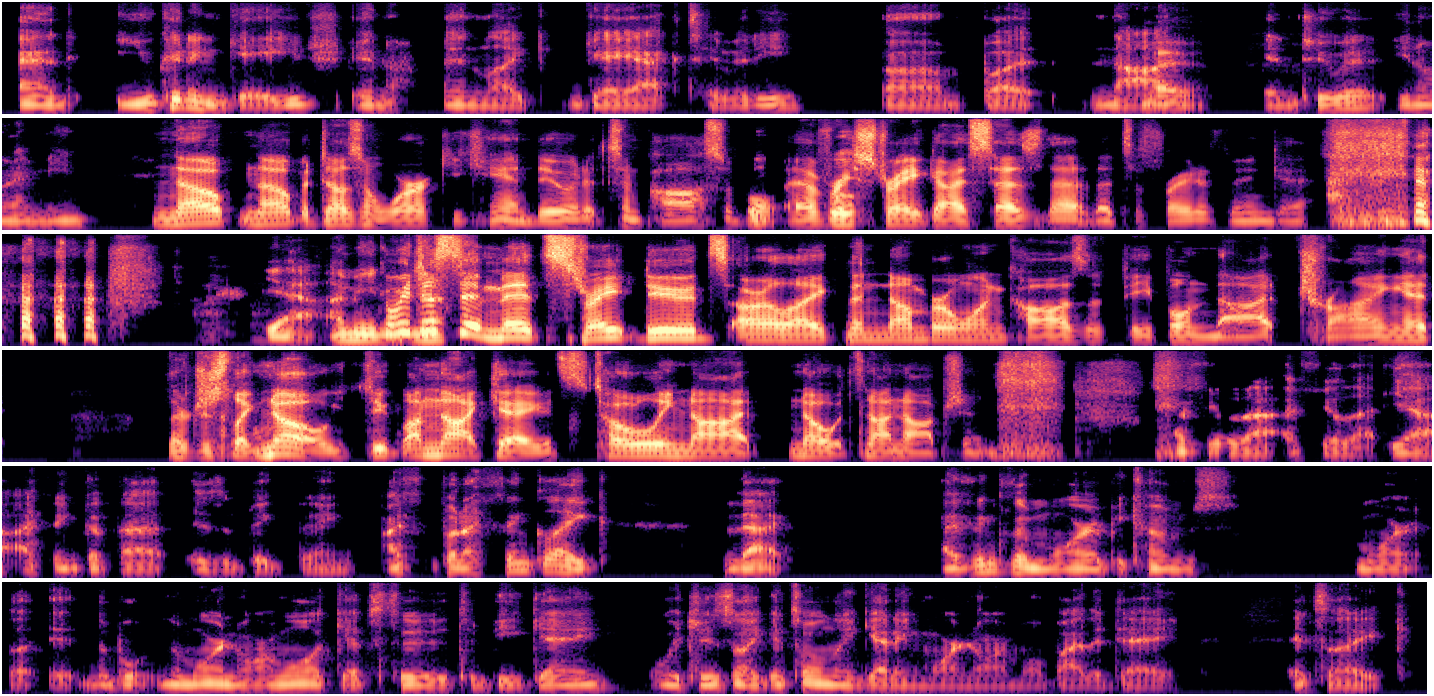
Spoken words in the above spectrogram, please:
and you could engage in in like gay activity um but not Right? into it you know what i mean Nope, nope, it doesn't work. You can't do it. It's impossible. Every straight guy says that that's afraid of being gay. yeah i mean Can we just admit straight dudes are like the number one cause of people not trying it? They're just like, no, dude, I'm not gay. It's totally not. No, it's not an option. I feel that. I feel that. Yeah, I think that that is a big thing. I but I think like that. I think the more it becomes more uh, the the more normal it gets to to be gay, which is like it's only getting more normal by the day. It's like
